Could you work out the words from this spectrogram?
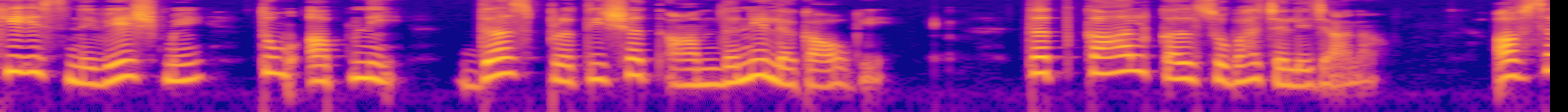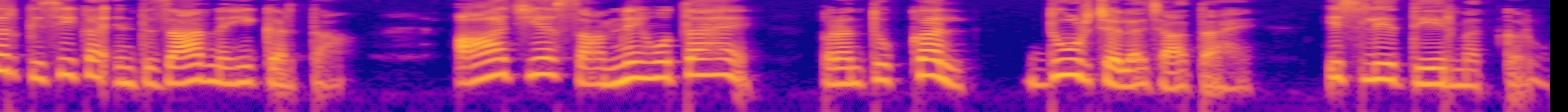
कि इस निवेश में तुम अपनी दस प्रतिशत आमदनी लगाओगे। तत्काल कल सुबह चले जाना। अवसर किसी का इंतज़ार नहीं करता। आज यह सामने होता है, परंतु कल दूर चला जाता है, इसलिए देर मत करो।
